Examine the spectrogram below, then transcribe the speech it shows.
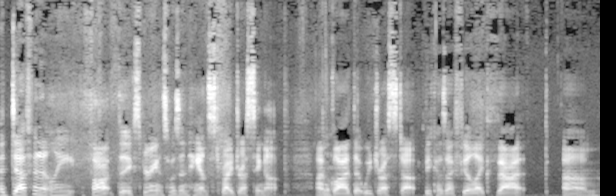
I definitely thought the experience was enhanced by dressing up. I'm glad that we dressed up because I feel like that. Um,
